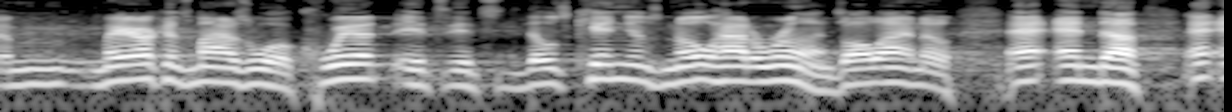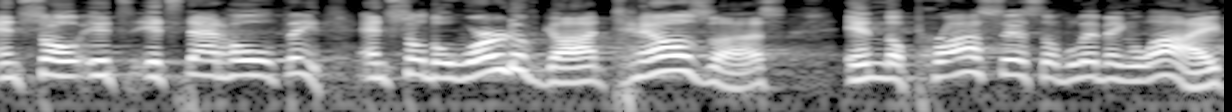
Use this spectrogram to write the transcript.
Americans might as well quit. It's, it's, those Kenyans know how to run, is all I know. And, and, uh, and, and so it's, it's that whole thing. And so the Word of God tells us in the process of living life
